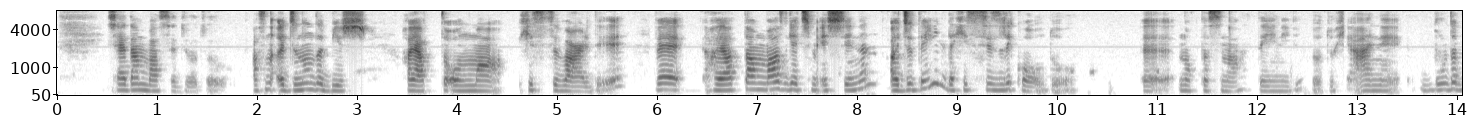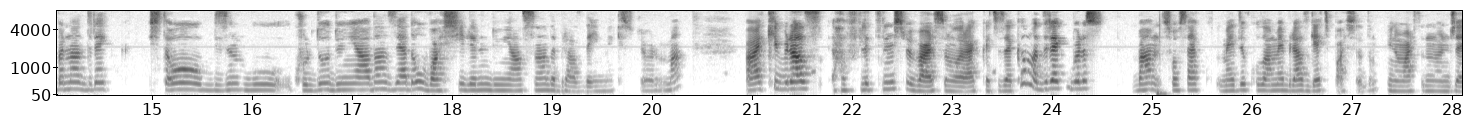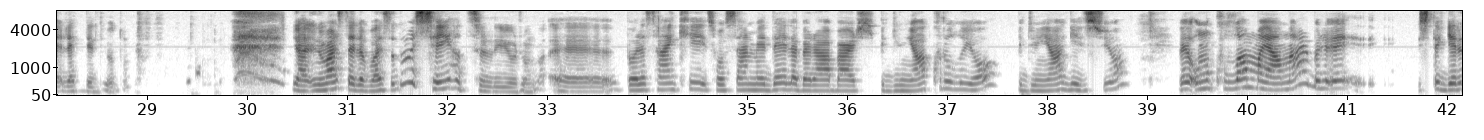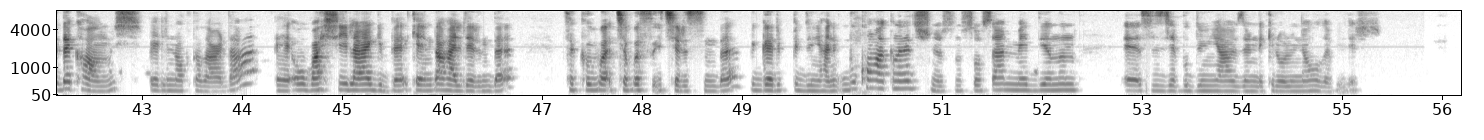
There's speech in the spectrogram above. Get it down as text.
Şeyden bahsediyordu. Aslında acının da bir hayatta olma hissi verdiği ve hayattan vazgeçme eşiğinin acı değil de hissizlik olduğu e, noktasına değiniliyordu. Yani burada bana direkt işte o bizim bu kurduğu dünyadan ziyade o vahşilerin dünyasına da biraz değinmek istiyorum ben. Belki biraz hafifletilmiş bir versiyon olarak kaçacak ama direkt böyle ben sosyal medya kullanmaya biraz geç başladım. Üniversiteden önce reddediyordum. yani üniversiteyle başladım ve şeyi hatırlıyorum. E, böyle sanki sosyal medyayla beraber bir dünya kuruluyor, bir dünya gelişiyor ve onu kullanmayanlar böyle işte geride kalmış belli noktalarda. E, o vahşiler gibi kendi hallerinde takılma çabası içerisinde bir garip bir dünya. Yani bu konu hakkında ne düşünüyorsunuz? Sosyal medyanın e, sizce bu dünya üzerindeki rolü ne olabilir?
